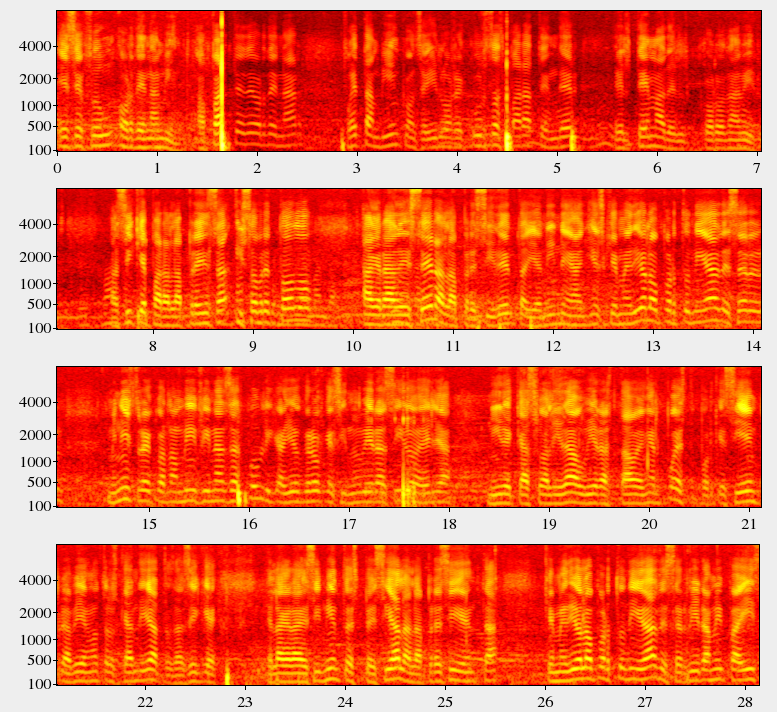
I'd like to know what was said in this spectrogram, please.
ese fue un ordenamiento. Aparte de ordenar, fue también conseguir los recursos para atender el tema del coronavirus. Así que para la prensa y sobre todo agradecer a la presidenta Yanine Áñez que me dio la oportunidad de ser ministro de Economía y Finanzas Públicas. Yo creo que si no hubiera sido ella, ni de casualidad hubiera estado en el puesto, porque siempre habían otros candidatos. Así que el agradecimiento especial a la presidenta que me dio la oportunidad de servir a mi país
